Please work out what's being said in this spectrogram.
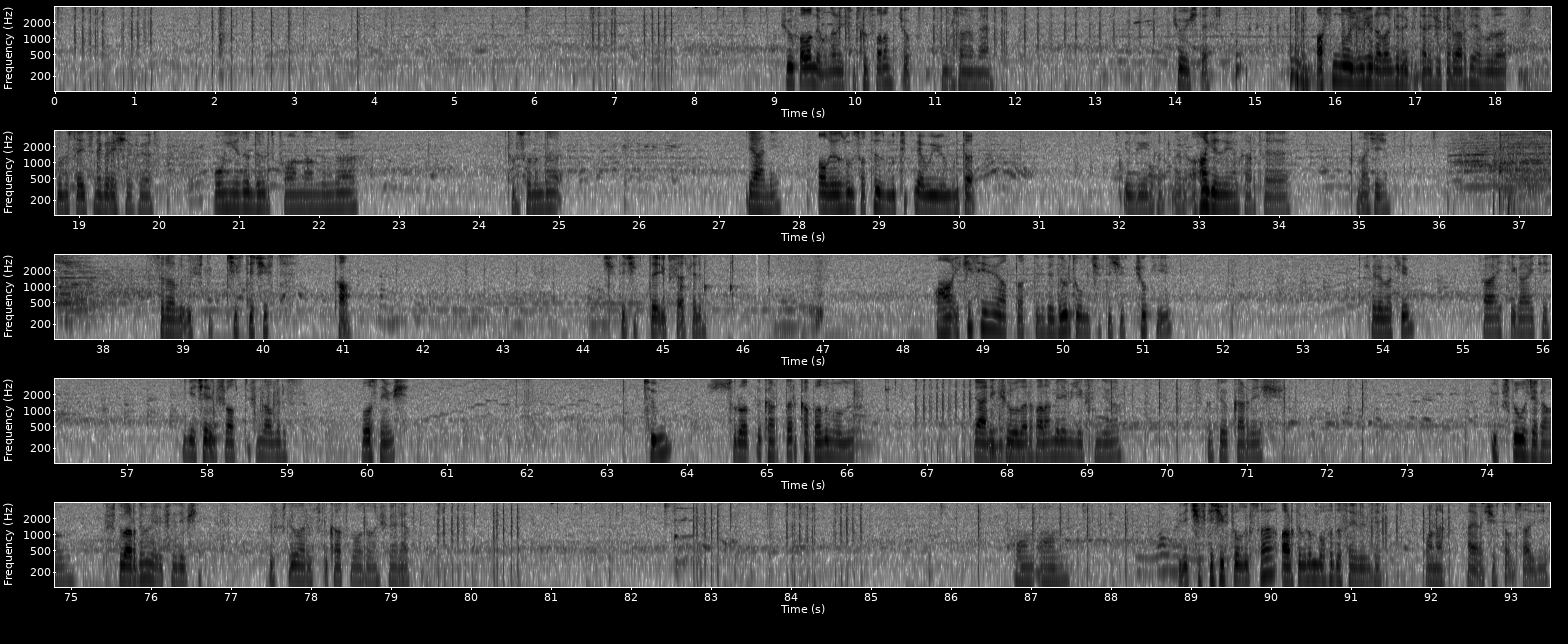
Q falan diyor bunların ismi kız falan çok umursamıyorum yani. Q işte. Aslında o Joker alabilirdik. Bir tane Joker vardı ya burada kuru sayısına göre şey yapıyor. 17'de 4 puanlandığında tur sonunda yani alıyoruz bunu satıyoruz bu tip ne bu yumurta gezegen kartları aha gezegen kartı bunu açacağım sıralı üçlü çifte çift. Tamam. Çifte çifte yükseltelim. Aa iki seviye atlattı bir de. 4 oldu çifte çift. Çok iyi. Şöyle bakayım. Gayet iyi gayet iyi. Bir geçelim şu alt şunu da alırız. Boss neymiş? tüm suratlı kartlar kapalı mı olur? Yani Q'ları falan bilemeyeceksin diyor. Sıkıntı yok kardeş. Üçlü olacak ama bu. Üçlü var değil mi? Üçlü diye bir şey. Üçlü var. Üçlü katma o zaman şöyle yap. On on. Bir de çifte çift olursa artı bunun buff'ı da sayılıyor bir de. Ona. Hayır çift oldu sadece.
